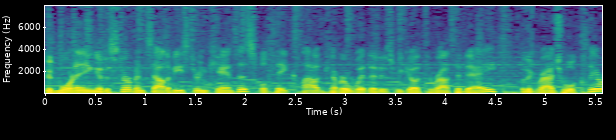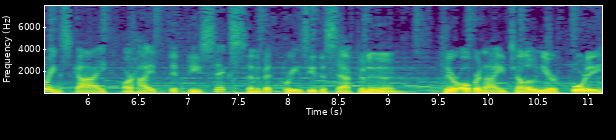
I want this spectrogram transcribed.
Good morning. A disturbance out of eastern Kansas will take cloud cover with it as we go throughout the day. With a gradual clearing sky, our high 56 and a bit breezy this afternoon. Clear overnight, low near 40.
